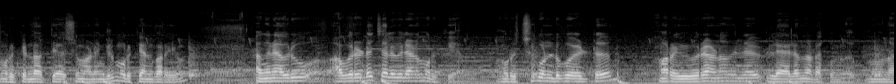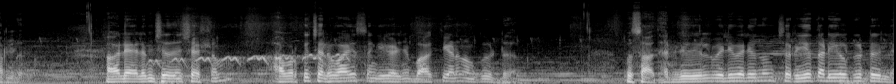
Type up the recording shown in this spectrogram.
മുറിക്കേണ്ട അത്യാവശ്യമാണെങ്കിൽ മുറിക്കാൻ പറയും. അങ്ങനെ അവർ അവരുടെ ചിലവിലാണ് മുറിക്കുക. മുറിച്ച് കൊണ്ടുപോയിട്ട് മറയൂരാണ് അതിന്റെ ലേലം നടക്കുന്നത് മൂന്നാറിൽ. ആ ലേലം ചെയ്തതിന് ശേഷം അവർക്ക് ചിലവായ സംഖ്യ കഴിഞ്ഞ് ബാക്കിയാണ് നമുക്ക് കിട്ടുക. ഇപ്പോൾ സാധാരണ രീതിയിൽ വലിയ വിലയൊന്നും ചെറിയ തടികൾക്ക് കിട്ടില്ല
